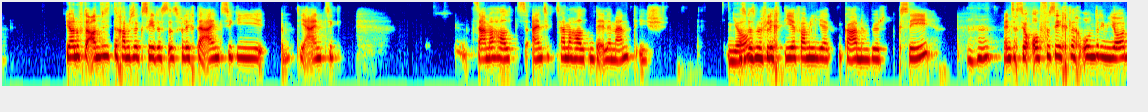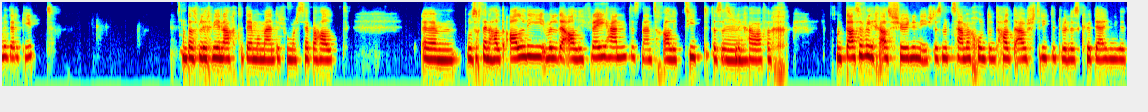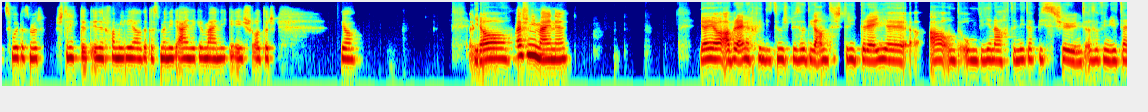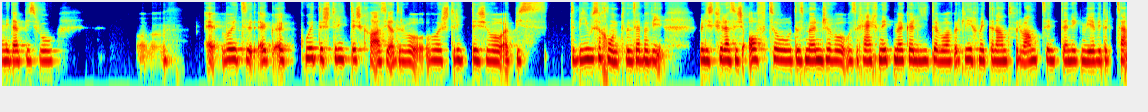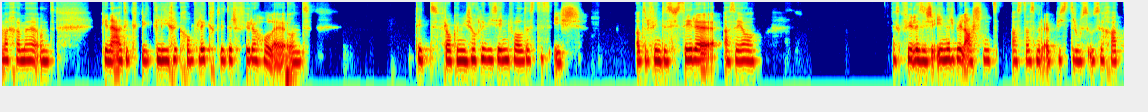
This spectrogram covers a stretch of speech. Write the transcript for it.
Ja, und auf der anderen Seite kann man so sehen, dass das vielleicht der einzige, die einzige Zusammenhalt, das einzige zusammenhaltende Element ist. Ja. Also, dass man vielleicht die Familie gar nicht würde sehen, mhm. wenn es sich ja offensichtlich unter im Jahr nicht ergibt. Und dass vielleicht Weihnachten der Moment ist, wo man es eben halt, ähm, wo sich dann halt alle, weil dann alle frei haben, das nennt sich alle Zeit, dass es Mhm. vielleicht auch einfach, und das ja vielleicht auch das Schöne ist, dass man zusammenkommt und halt auch streitet, weil es gehört ja irgendwie dazu, dass man streitet in der Familie oder dass man nicht einiger Meinung ist oder ja. ja, Weißt du, was ich meine? Ja, ja, aber eigentlich finde ich zum Beispiel so die ganzen Streitereien an und um Weihnachten nicht etwas Schönes. Also finde ich jetzt auch nicht etwas, wo, äh, wo jetzt ein, ein guter Streit ist quasi oder wo, wo ein Streit ist, wo etwas dabei rauskommt, weil eben wie weil ich das Gefühl habe, es ist oft so, dass Menschen, die, sich eigentlich nicht mögen leiden, die aber gleich miteinander verwandt sind, dann irgendwie wieder zusammenkommen und genau die gleichen Konflikte wieder führen holen. Und dort frage ich mich schon ein bisschen, wie sinnvoll das, das ist. Oder ich finde, es ist sehr, äh, also ja, das Gefühl, es ist eher belastend, als dass man etwas daraus raus kann.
